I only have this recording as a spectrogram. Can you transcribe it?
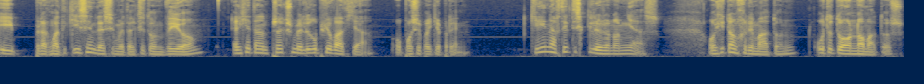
Η πραγματική σύνδεση μεταξύ των δύο έρχεται να ψάξουμε λίγο πιο βαθιά, όπως είπα και πριν. Και είναι αυτή της κληρονομιάς. Όχι των χρημάτων, ούτε του ονόματος.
